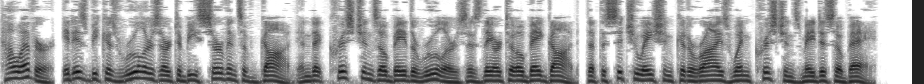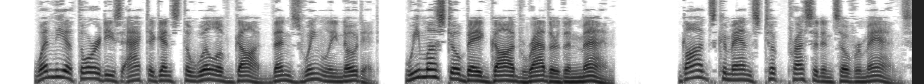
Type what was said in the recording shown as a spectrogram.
However, it is because rulers are to be servants of God and that Christians obey the rulers as they are to obey God, that the situation could arise when Christians may disobey. When the authorities act against the will of God then Zwingli noted, "...we must obey God rather than men." God's commands took precedence over man's.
